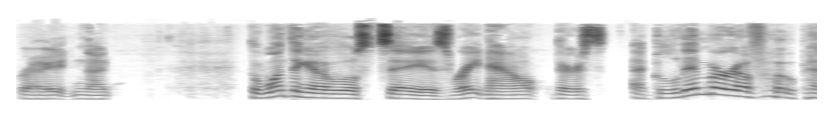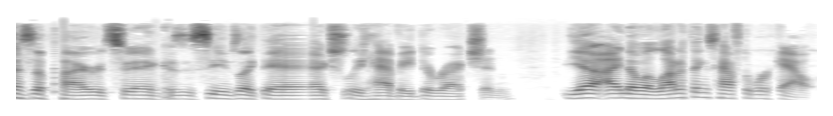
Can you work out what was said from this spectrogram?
Right. And I, the one thing I will say is right now there's a glimmer of hope as a Pirates fan because it seems like they actually have a direction. Yeah, I know a lot of things have to work out,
